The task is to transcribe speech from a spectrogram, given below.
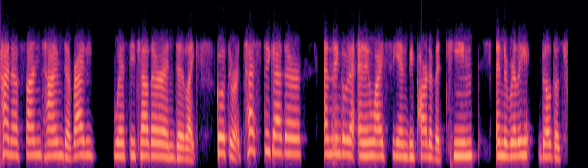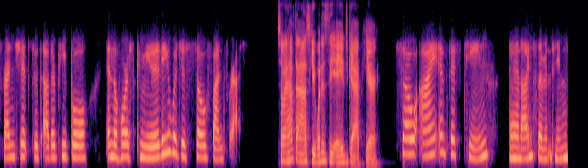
kind of fun time to ride e- with each other and to like go through a test together and then go to NAYC and be part of a team and to really build those friendships with other people in the horse community, which is so fun for us. So I have to ask you, what is the age gap here? So I am 15 and I'm 17,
